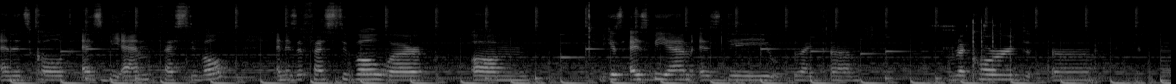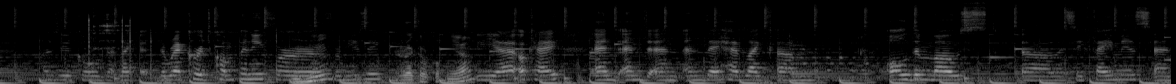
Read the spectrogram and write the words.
and it's called SBM Festival, and it's a festival where, um, because SBM is the like um, record. Uh, how do you call that? Like uh, the record company for Mhm. for music. Record company, yeah. Yeah, okay. And and and and they have like um, all the most uh, let's say famous and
